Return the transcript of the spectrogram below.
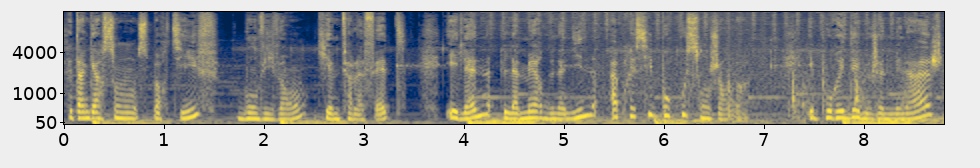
C'est un garçon sportif, bon vivant, qui aime faire la fête. Hélène, la mère de Nadine, apprécie beaucoup son gendre. Et pour aider le jeune ménage,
